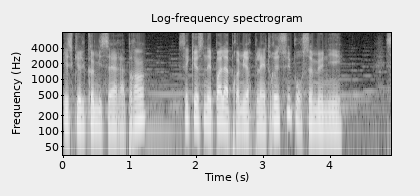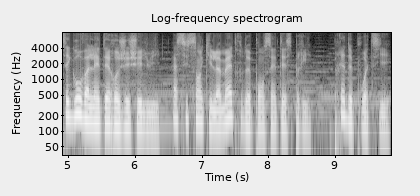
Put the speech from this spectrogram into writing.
Et ce que le commissaire apprend, c'est que ce n'est pas la première plainte reçue pour ce meunier. Ségaud va l'interroger chez lui, à 600 km de Pont-Saint-Esprit, près de Poitiers.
